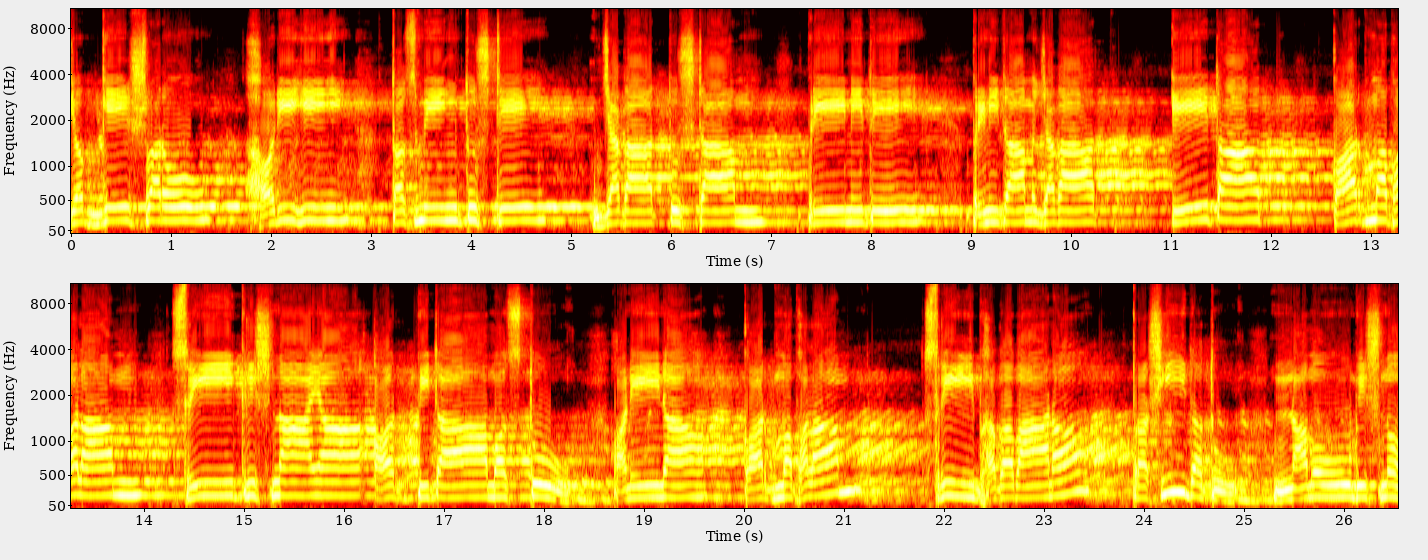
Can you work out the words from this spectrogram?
যজ্ঞেশ্বর হরি তস্মিং তুষ্টে জগাত্তুষ্টাম প্রেণীতে প্রণীতাম জগাৎ এতাৎ কর্মফলাম শ্রীকৃষ্ণায় অর্পিতামস্তু। অনেনা কর্মফলাম শ্রীভগবান প্রসীদতু। নমো বিষ্ণু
